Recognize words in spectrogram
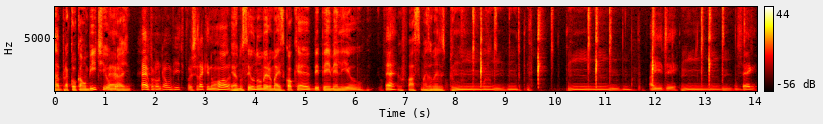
pra, pra colocar um beat ou É. pra... É, pra colocar um vídeo, pô. Será que não rola? Eu não sei o número, mas qualquer BPM ali eu, É? eu faço mais ou menos. Aí, Jay. Consegue?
